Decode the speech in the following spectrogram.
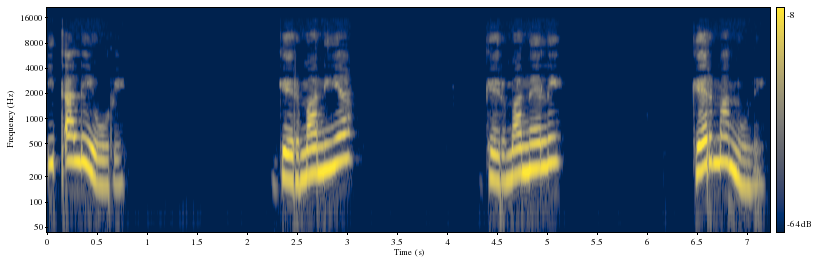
იტალიური. გერმანია, გერმანელი გერმანული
